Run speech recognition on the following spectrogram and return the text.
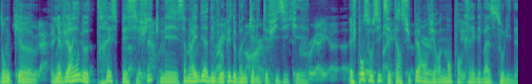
Donc, il n'y avait rien de très spécifique, mais ça m'a aidé à développer de bonnes qualités physiques. Et, je pense aussi que c'était un super environnement pour créer des bases solides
